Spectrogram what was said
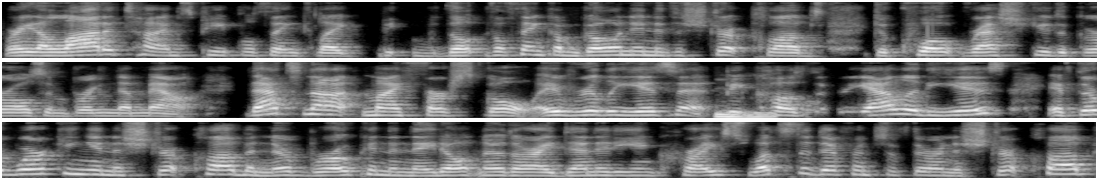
right a lot of times people think like they'll, they'll think i'm going into the strip clubs to quote rescue the girls and bring them out that's not my first goal it really isn't mm-hmm. because the reality is if they're working in a strip club and they're broken and they don't know their identity in christ what's the difference if they're in a strip club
